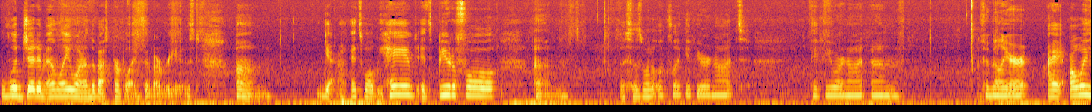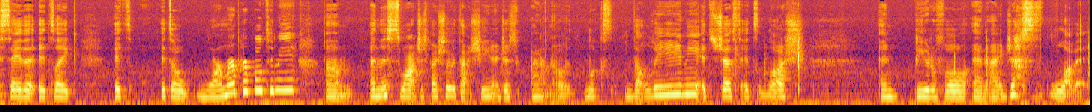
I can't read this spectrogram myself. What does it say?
legitimately one of the best purple inks I've ever used. Um, yeah, it's well behaved. It's beautiful. Um, this is what it looks like if you're not if you are not um, familiar. I always say that it's like it's it's a warmer purple to me. Um, and this swatch, especially with that sheen, it just I don't know, it looks velvety to me. It's just it's lush and beautiful, and I just love it.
